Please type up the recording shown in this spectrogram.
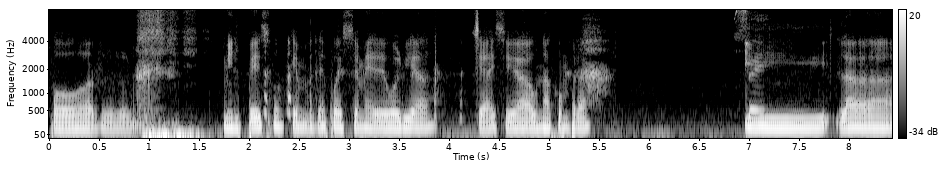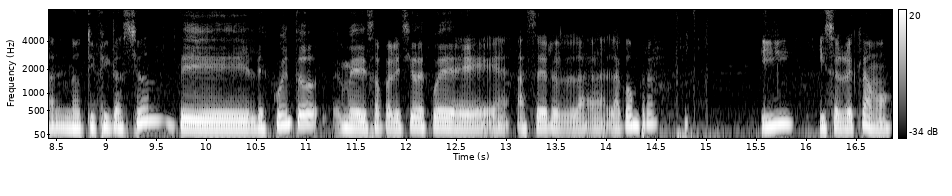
por mil pesos que después se me devolvía si hacía una compra. Sí. Y la notificación del descuento me desapareció después de hacer la, la compra. Y hice el reclamo.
